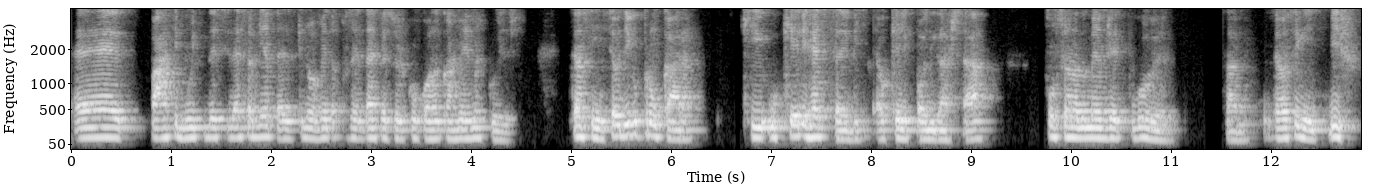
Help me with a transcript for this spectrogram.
é, parte muito desse, dessa minha tese, que 90% das pessoas concordam com as mesmas coisas. Então, assim, se eu digo para um cara que o que ele recebe é o que ele pode gastar, funciona do mesmo jeito para o governo, sabe? Então é o seguinte, bicho,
